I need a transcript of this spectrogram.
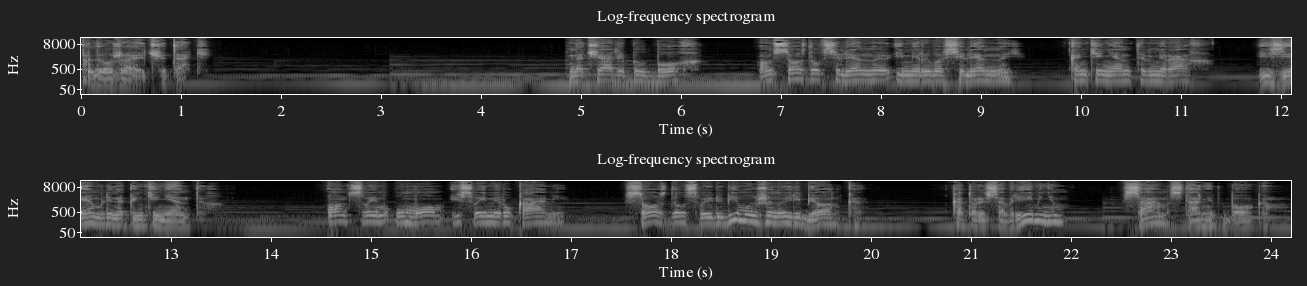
продолжая читать. Вначале был Бог. Он создал Вселенную и миры во Вселенной, континенты в мирах и земли на континентах. Он своим умом и своими руками – создал свою любимую жену и ребенка, который со временем сам станет Богом.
